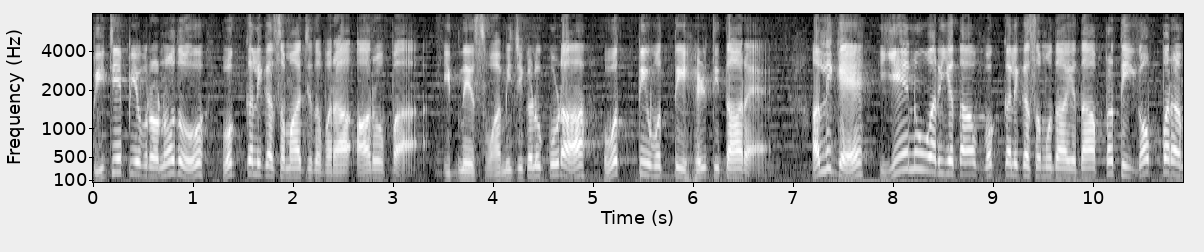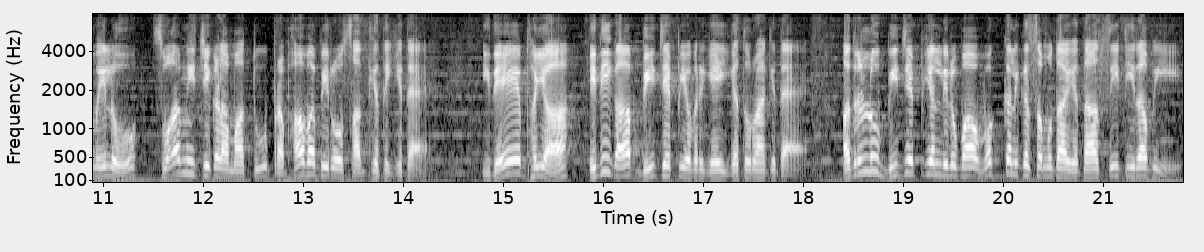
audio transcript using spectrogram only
ಬಿಜೆಪಿಯವರು ಅನ್ನೋದು ಒಕ್ಕಲಿಗ ಸಮಾಜದವರ ಆರೋಪ. ಇದನ್ನೇ ಸ್ವಾಮೀಜಿಗಳು ಕೂಡ ಒತ್ತಿ ಒತ್ತಿ ಹೇಳ್ತಿದ್ದಾರೆ. ಅಲ್ಲಿಗೆ ಏನೂ ಅರಿಯದ ಒಕ್ಕಲಿಗ ಸಮುದಾಯದ ಪ್ರತಿಯೊಬ್ಬರ ಮೇಲೂ ಸ್ವಾಮೀಜಿಗಳ ಮಾತು ಪ್ರಭಾವ ಬೀರೋ ಸಾಧ್ಯತೆ ಇದೆ. ಇದೇ ಭಯ ಇದೀಗ ಬಿಜೆಪಿಯವರಿಗೆ ಎದುರಾಗಿದೆ. ಅದರಲ್ಲೂ ಬಿಜೆಪಿಯಲ್ಲಿರುವ ಒಕ್ಕಲಿಗ ಸಮುದಾಯದ ಸಿಟಿ ರವಿ,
